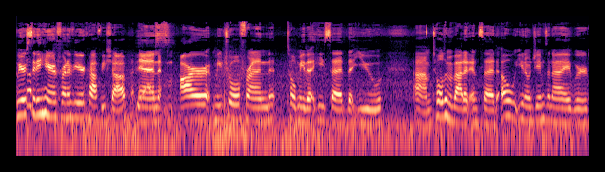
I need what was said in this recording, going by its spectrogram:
we are sitting here in front of your coffee shop, and our mutual friend told me that he said that you um, told him about it and said, "Oh, you know, James and I we're."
